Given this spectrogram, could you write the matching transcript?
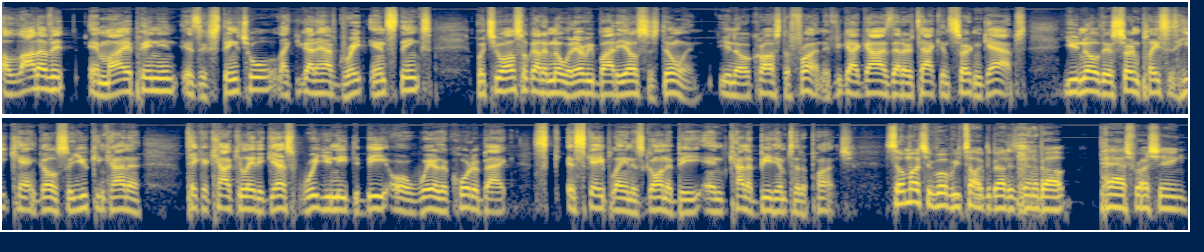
a lot of it, in my opinion, is instinctual. Like you got to have great instincts, but you also got to know what everybody else is doing you know, across the front. If you got guys that are attacking certain gaps, you know there's certain places he can't go. So you can kind of take a calculated guess where you need to be or where the quarterback escape lane is going to be and kind of beat him to the punch. So much of what we've talked about has been about pass rushing,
